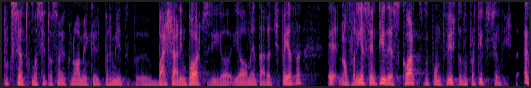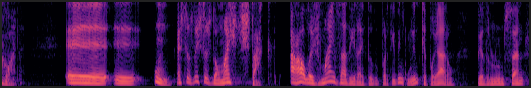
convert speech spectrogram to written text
porque sente que uma situação económica lhe permite baixar impostos e, e aumentar a despesa, não faria sentido esse corte do ponto de vista do Partido Socialista. Agora, um, estas listas dão mais destaque a alas mais à direita do partido, incluindo que apoiaram Pedro Nuno Santos,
